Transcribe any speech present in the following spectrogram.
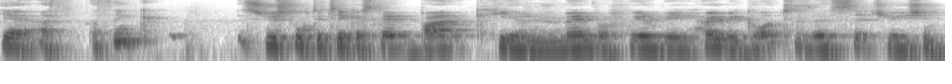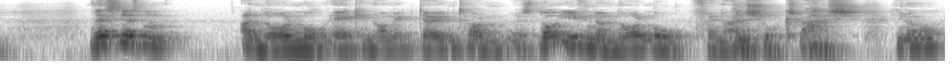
Yeah, I, th- I think it's useful to take a step back here and remember where we how we got to this situation. This isn't a normal economic downturn. It's not even a normal financial crash, you know,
